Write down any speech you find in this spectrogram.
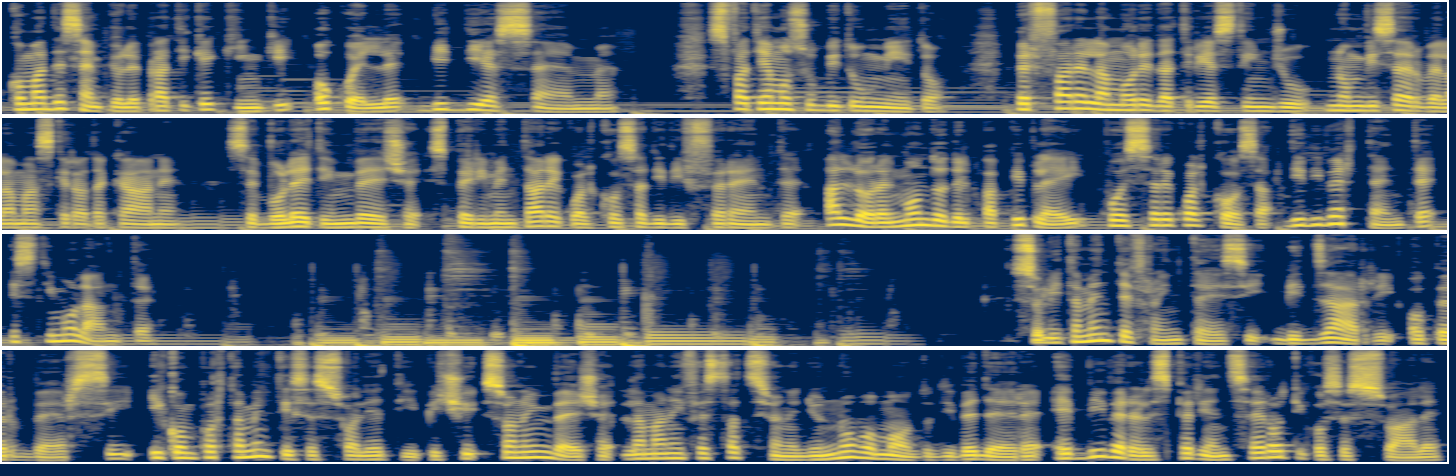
come ad esempio le pratiche kinky o quelle BDSM. Sfatiamo subito un mito. Per fare l'amore da Trieste in giù non vi serve la maschera da cane. Se volete invece sperimentare qualcosa di differente, allora il mondo del puppy play può essere qualcosa di divertente e stimolante. Solitamente fraintesi, bizzarri o perversi, i comportamenti sessuali atipici sono invece la manifestazione di un nuovo modo di vedere e vivere l'esperienza erotico-sessuale,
